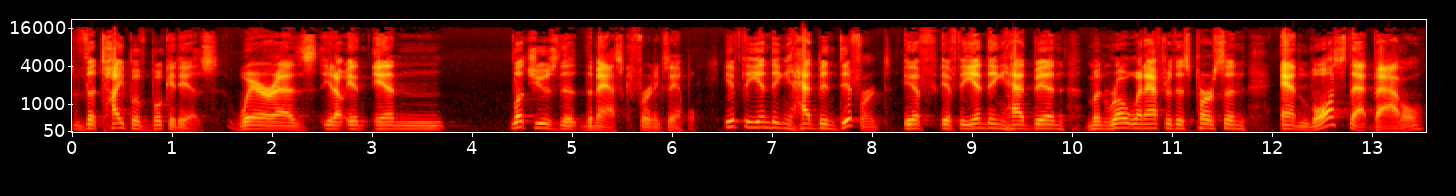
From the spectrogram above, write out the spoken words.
the type of book it is. Whereas, you know, in, in let's use the, the mask for an example if the ending had been different, if if the ending had been Munroe went after this person and lost that battle,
